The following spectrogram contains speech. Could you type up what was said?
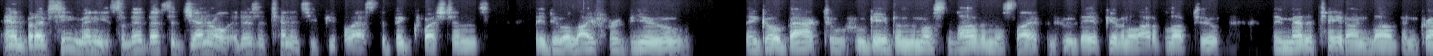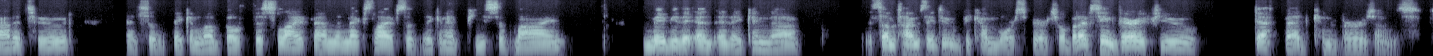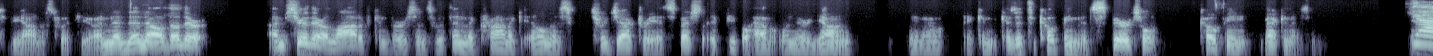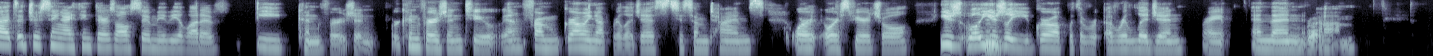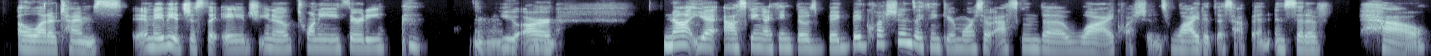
and but i've seen many so that, that's a general it is a tendency. People ask the big questions. They do a life review. They go back to who gave them the most love in this life and who they've given a lot of love to. They meditate on love and gratitude and so they can love both this life and the next life so they can have peace of mind. Maybe they and, and they can uh, sometimes they do become more spiritual but i've seen very few deathbed conversions, to be honest with you. And then, then although there, I'm sure there are a lot of conversions within the chronic illness trajectory, especially if people have it when they're young. You know, it can because it's a coping, it's spiritual coping mechanism. Yeah, it's interesting. I think there's also maybe a lot of deconversion or conversion to and from growing up religious to sometimes or or spiritual usually well mm. usually you grow up with a, a religion right and then right. um a lot of times maybe it's just the age you know 20 30 mm-hmm. you are mm-hmm. not yet asking, I think, those big, big questions. I think you're more so asking the why questions. Why did this happen instead of how?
